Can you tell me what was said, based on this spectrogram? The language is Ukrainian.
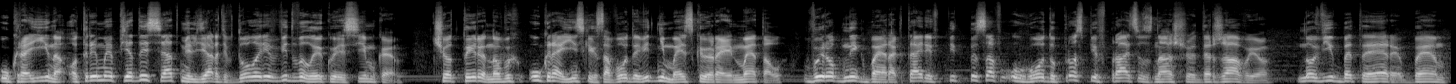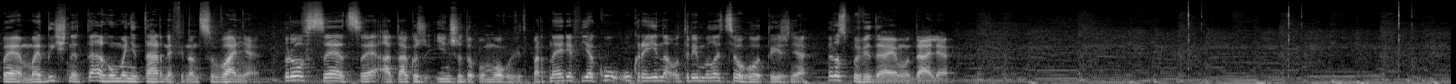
Україна отримає 50 мільярдів доларів від Великої Сімки. Чотири нових українських заводи від німецької Rheinmetall. Виробник байрактарів підписав угоду про співпрацю з нашою державою. Нові БТРи, БМП, медичне та гуманітарне фінансування. Про все це, а також іншу допомогу від партнерів, яку Україна отримала цього тижня, розповідаємо далі.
